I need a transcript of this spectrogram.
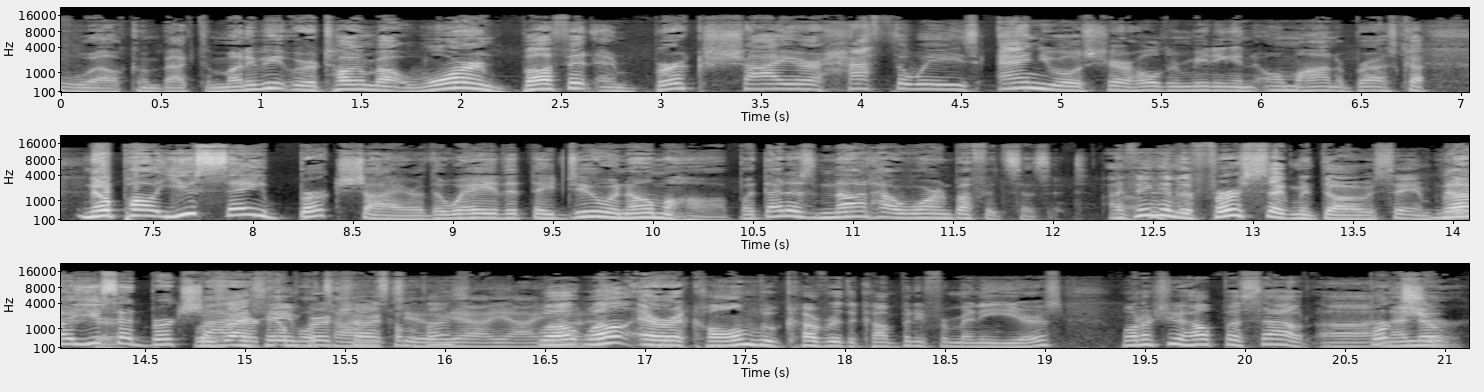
Welcome back to Money Beat. We were talking about Warren Buffett and Berkshire Hathaway's annual shareholder meeting in Omaha, Nebraska. No, Paul, you say Berkshire the way that they do in Omaha, but that is not how Warren Buffett says it. I think in the first segment, though, I was saying Berkshire. No, you said Berkshire Was I a saying couple Berkshire times, a couple too. times? Yeah, yeah, I Well, well. Erik Holm, who covered the company for many years, why don't you help us out? Uh, know- Berkshire.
